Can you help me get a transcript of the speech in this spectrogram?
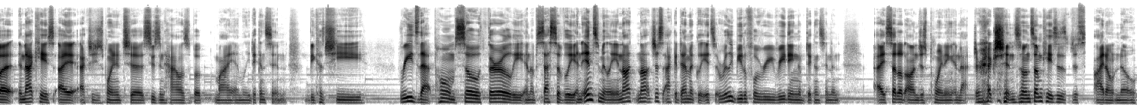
But in that case, I actually just pointed to Susan Howe's book, My Emily Dickinson, because she reads that poem so thoroughly and obsessively and intimately and not not just academically. It's a really beautiful rereading of Dickinson and I settled on just pointing in that direction. So in some cases just I don't know.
